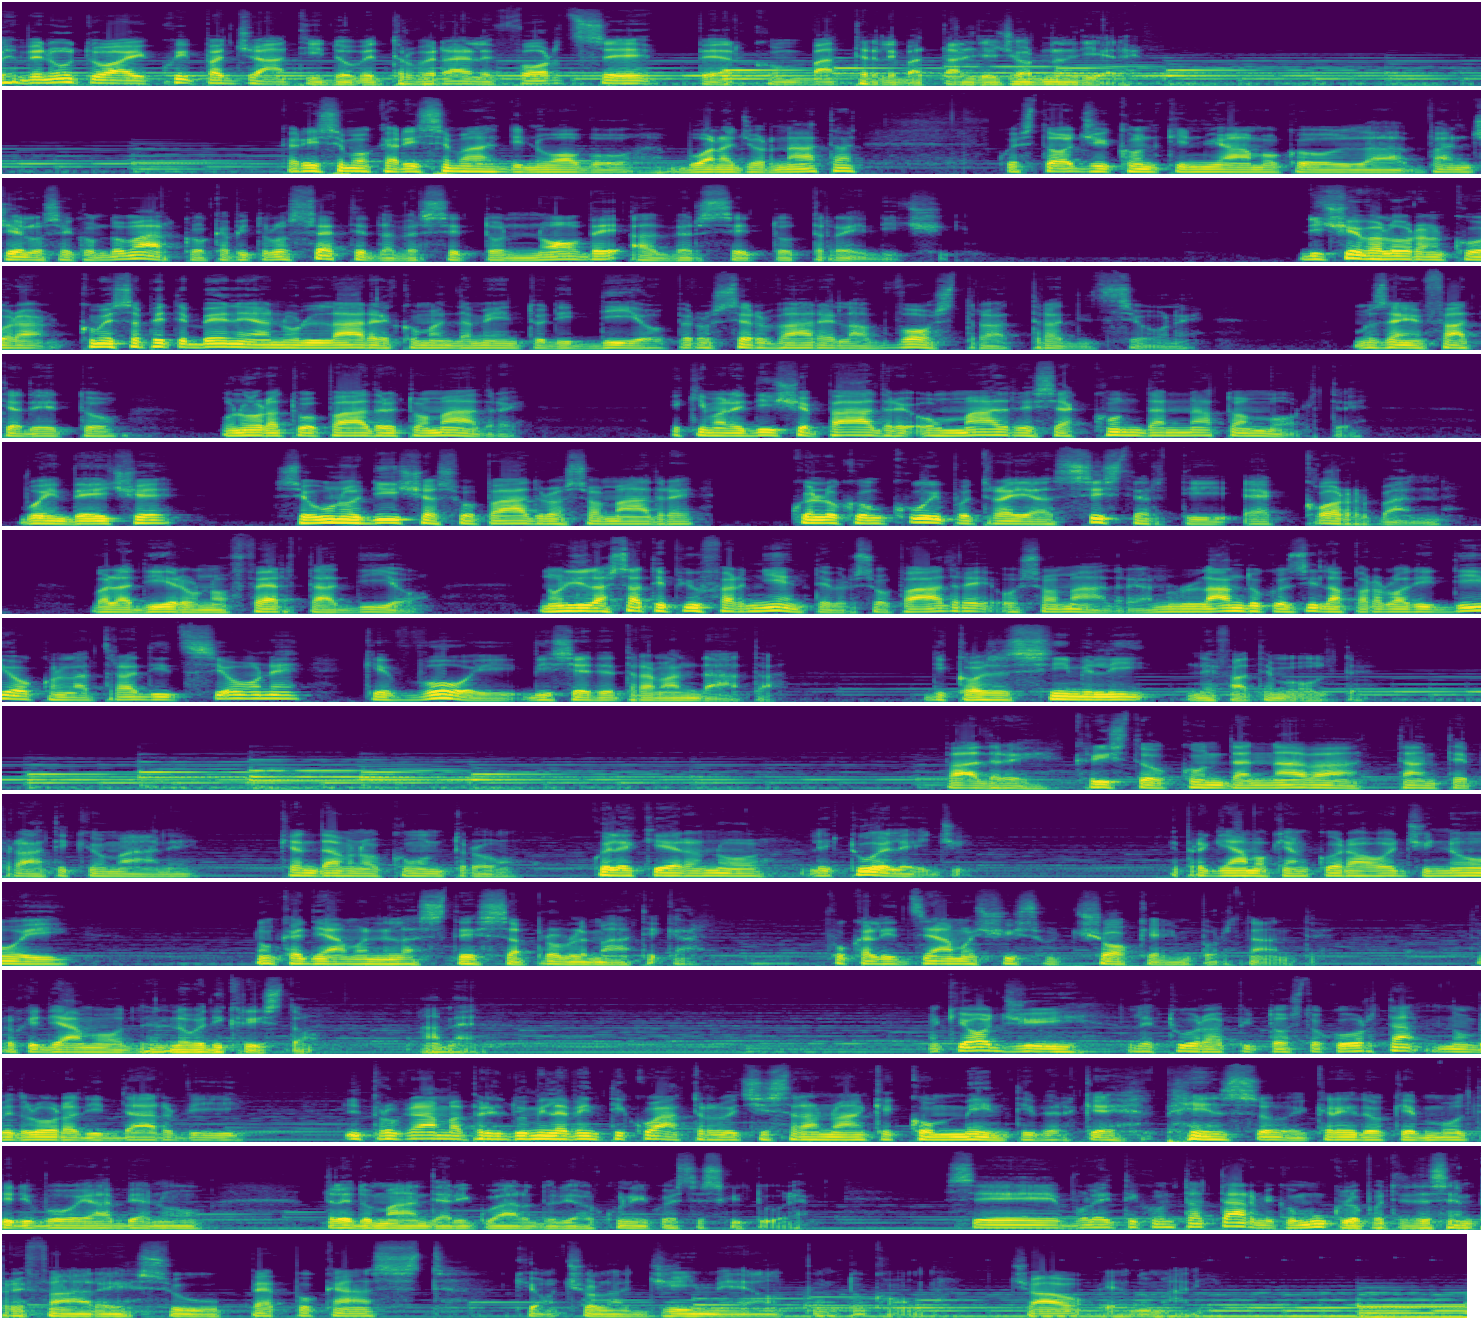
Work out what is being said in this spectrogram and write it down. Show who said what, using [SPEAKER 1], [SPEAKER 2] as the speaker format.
[SPEAKER 1] Benvenuto a Equipaggiati dove troverai le forze per combattere le battaglie giornaliere. Carissimo, carissima, di nuovo buona giornata. Quest'oggi continuiamo col Vangelo secondo Marco, capitolo 7, dal versetto 9 al versetto 13. Diceva loro ancora, come sapete bene annullare il comandamento di Dio per osservare la vostra tradizione. Mosè infatti ha detto, onora tuo padre e tua madre, e chi maledice padre o madre sia condannato a morte. Voi invece, se uno dice a suo padre o a sua madre, quello con cui potrei assisterti è Corban, vale a dire un'offerta a Dio, non gli lasciate più far niente per suo padre o sua madre, annullando così la parola di Dio con la tradizione che voi vi siete tramandata. Di cose simili ne fate molte. Padre, Cristo condannava tante pratiche umane che andavano contro quelle che erano le tue leggi e preghiamo che ancora oggi noi non cadiamo nella stessa problematica. Focalizziamoci su ciò che è importante. Te lo chiediamo nel nome di Cristo. Amen. Anche oggi lettura piuttosto corta, non vedo l'ora di darvi il programma per il 2024 dove ci saranno anche commenti perché penso e credo che molti di voi abbiano delle domande a riguardo di alcune di queste scritture. Se volete contattarmi comunque lo potete sempre fare su peppocast.gmail.com Ciao e a domani.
